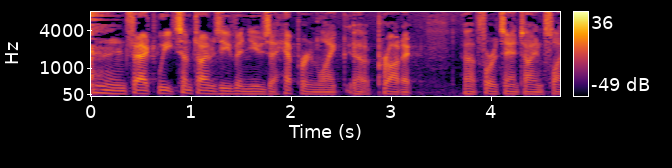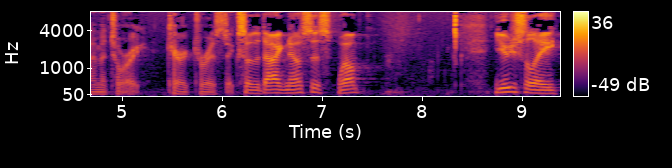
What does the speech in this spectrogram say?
in fact, we sometimes even use a heparin like uh, product uh, for its anti inflammatory characteristics. So the diagnosis, well, usually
